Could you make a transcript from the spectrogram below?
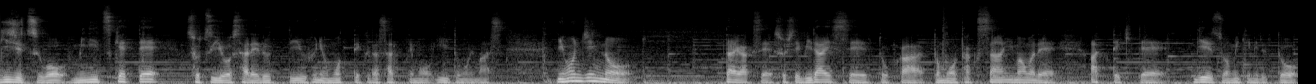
技術を身につけて卒業されるっていうふうに思ってくださってもいいと思います。日本人の大学生そして美大生とかともたくさん今まで会ってきて技術を見てみると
